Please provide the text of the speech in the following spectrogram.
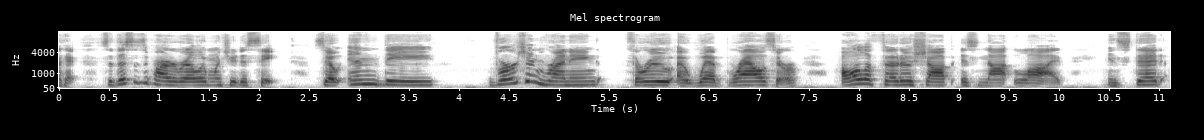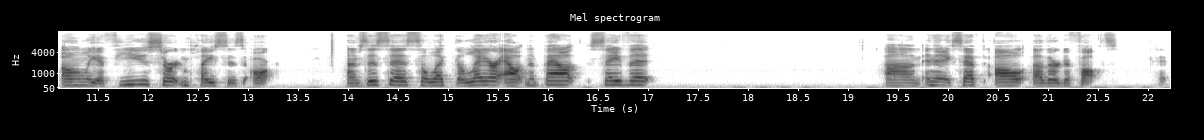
Okay, so this is the part I really want you to see. So in the version running through a web browser, all of Photoshop is not live. Instead, only a few certain places are. Um, so this says select the layer out and about, save it, um, and then accept all other defaults. Okay.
